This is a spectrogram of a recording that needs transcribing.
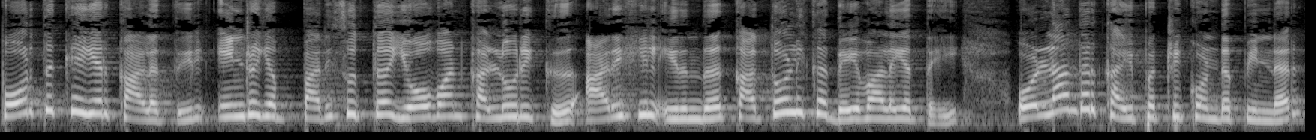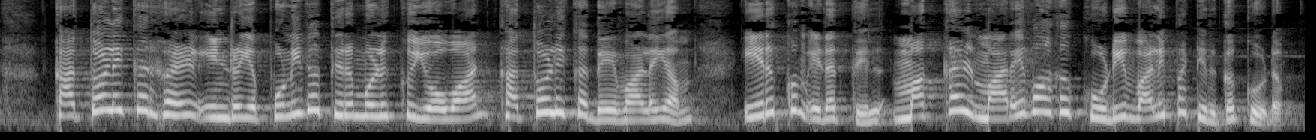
போர்த்துகேயர் காலத்தில் இன்றைய பரிசுத்த யோவான் கல்லூரிக்கு அருகில் இருந்த கத்தோலிக்க தேவாலயத்தை ஒல்லாந்தர் கைப்பற்றி கொண்ட பின்னர் கத்தோலிக்கர்கள் இன்றைய புனித திருமுழுக்கு யோவான் கத்தோலிக்க தேவாலயம் இருக்கும் இடத்தில் மக்கள் மறைவாக கூடி வழிபட்டிருக்கக்கூடும்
